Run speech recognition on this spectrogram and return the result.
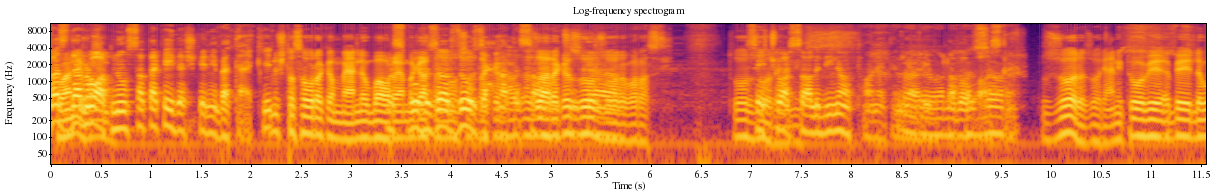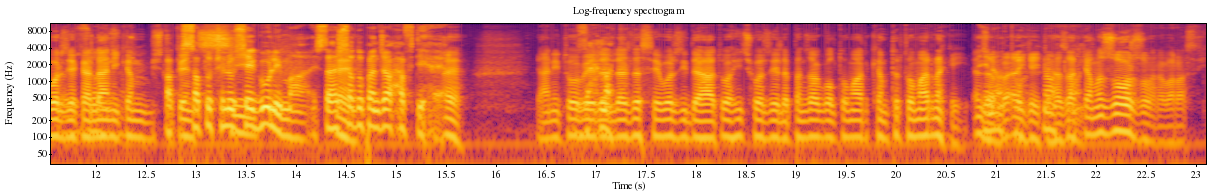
بەس دەڕات نوسەتەکەی دەشکێنی بە تاکی نیشتە سەورەکەمیان لەو باوەڕیان بگات زۆر زۆر زارەکە زۆر زۆرە بەڕاستی زۆر ساڵی دی ناتوانێت زۆرە زۆر ینی تۆ بێ ئەبێ لە وەرزێکە لانی کەم 25 گولی ما ئستا 1950 هەیە ینی تۆ لە سێ وەرزی داهاتوە هیچ وەرزێ لە 50 گۆڵ تۆمار کەمتر تۆمار نەکەی ئەزارکەمە زۆر زۆرە بەڕاستی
